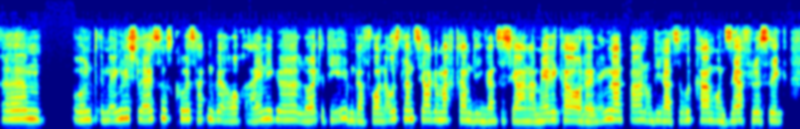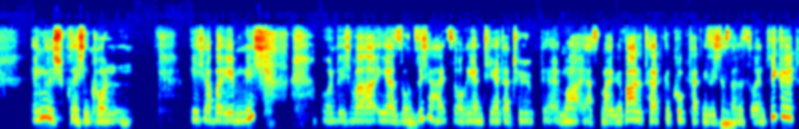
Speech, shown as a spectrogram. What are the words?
Ähm, und im Englisch-Leistungskurs hatten wir auch einige Leute, die eben davor ein Auslandsjahr gemacht haben, die ein ganzes Jahr in Amerika oder in England waren und die da zurückkamen und sehr flüssig Englisch sprechen konnten. Ich aber eben nicht. Und ich war eher so ein sicherheitsorientierter Typ, der immer erstmal gewartet hat, geguckt hat, wie sich das alles so entwickelt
